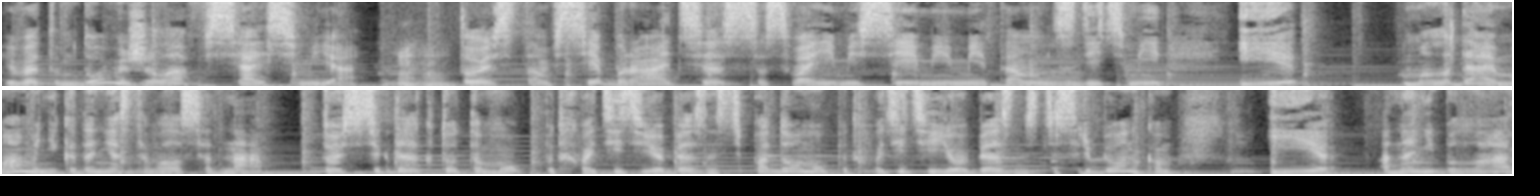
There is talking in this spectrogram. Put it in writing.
и в этом доме жила вся семья. Мгм. То есть там все братья со своими семьями, там, с детьми. И молодая мама никогда не оставалась одна. То есть всегда кто-то мог подхватить ее обязанности по дому, подхватить ее обязанности с ребенком. И она не была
